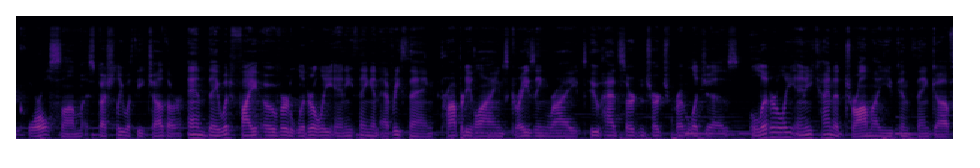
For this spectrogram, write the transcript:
quarrelsome, especially with each other, and they would fight over literally anything and everything property lines, grazing rights, who had certain church privileges, literally any kind of drama you can think of.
